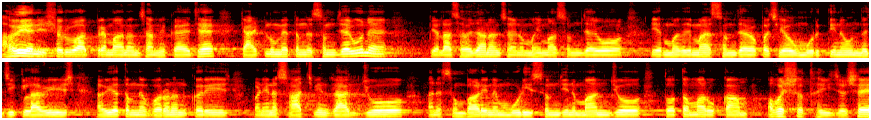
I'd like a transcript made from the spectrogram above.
હવે એની શરૂઆત પ્રેમાનંદ સ્વામી કહે છે કે આટલું મેં તમને સમજાવ્યું ને, પેલા સહજાનંદ સ્વામીનો મહિમા સમજાવ્યો એ મહિમા સમજાવ્યો પછી એવું મૂર્તિને હું નજીક લાવીશ, હવે તમને વર્ણન કરીશ, પણ એને સાચવીને રાખજો અને સંભાળીને મૂડી સમજીને માનજો, તો તમારું કામ અવશ્ય થઈ જશે.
